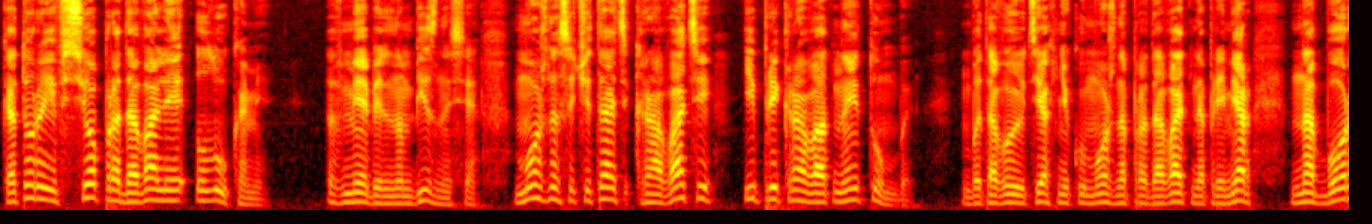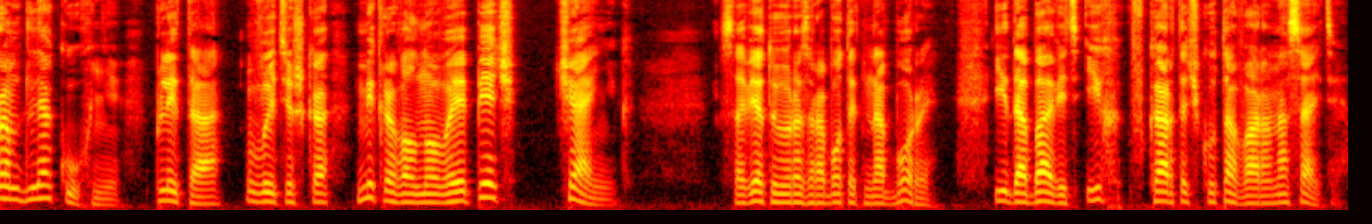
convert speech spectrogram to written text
которые все продавали луками. В мебельном бизнесе можно сочетать кровати и прикроватные тумбы. Бытовую технику можно продавать, например, набором для кухни, плита, вытяжка, микроволновая печь, чайник. Советую разработать наборы и добавить их в карточку товара на сайте.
